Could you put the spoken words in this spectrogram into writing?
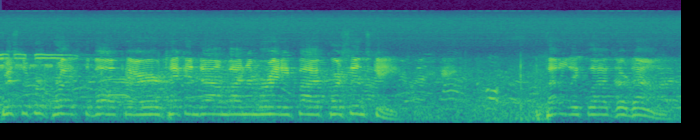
Christopher Price, the ball carrier, taken down by number 85, Korsinski. Penalty flags are down.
